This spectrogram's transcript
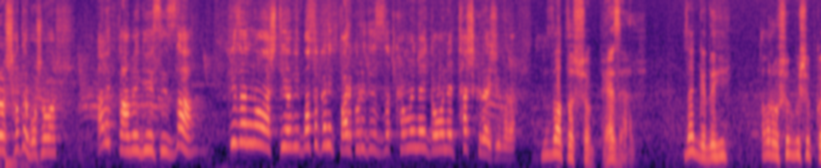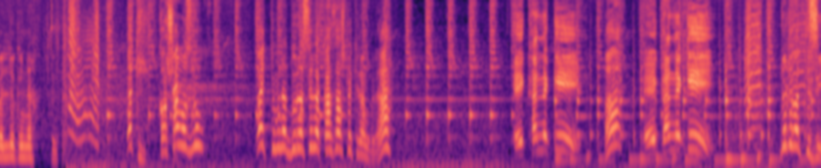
গারলের সাথে বসবাস। আরে কামে গিয়েছি যা। কি জন্য আসতে হবে বছরখানিক পার করে দিয়ে যা খামে নাই গমনে ঠাস করে আসি পড়া যত সব ভেজাল। যাকে দেখি আবার অসুখ বিসুখ করল কিনা? কি কষা মজনু এই তুমি না দূরে ছিলে কাছে আসলে কিরাম করে হ্যাঁ? এইখানে কি হ্যাঁ? এইখানে কি ডিউটি করতেছি।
